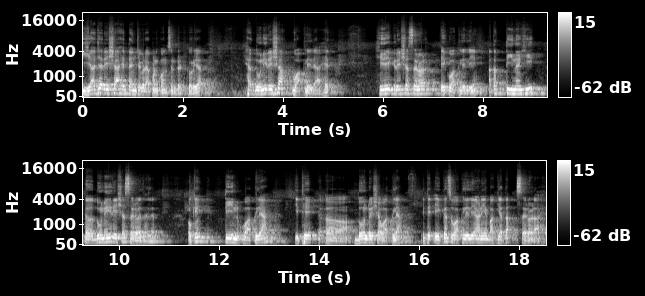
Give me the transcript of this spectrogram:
या ज्या रेषा आहेत त्यांच्याकडे आपण कॉन्सन्ट्रेट करूया ह्या दोन्ही रेषा वाकलेल्या आहेत. ही एक रेषा सरळ एक वाकलेली आहे. आता तीनही दोनही रेषा सरळ झाल्यात. ओके? तीन वाकल्या इथे दोन रेषा वाकल्या इथे एकच वाकलेली आणि बाकी आता सरळ आहे.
